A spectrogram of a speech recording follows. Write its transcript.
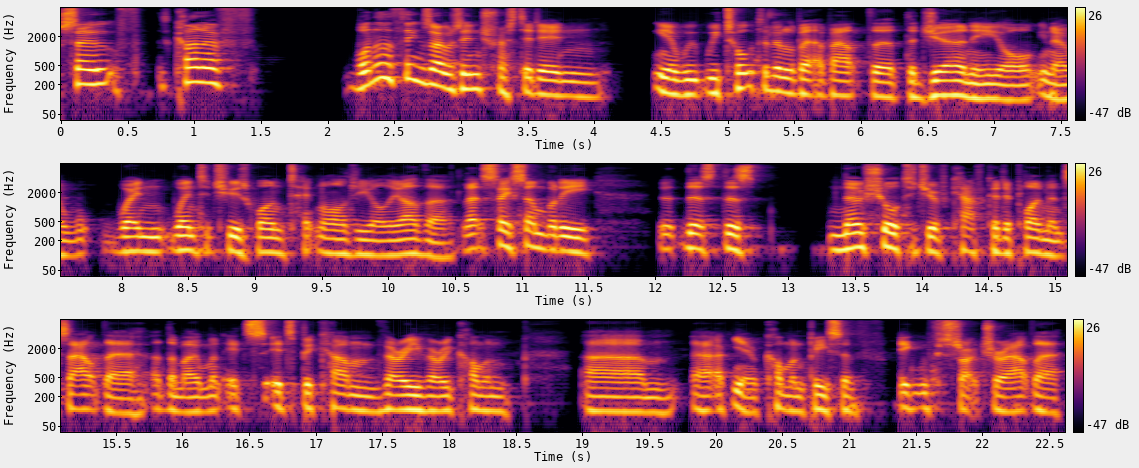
so, f- kind of one of the things I was interested in, you know, we, we talked a little bit about the the journey, or you know, when when to choose one technology or the other. Let's say somebody there's there's no shortage of Kafka deployments out there at the moment. It's it's become very very common, um, uh, you know, common piece of infrastructure out there.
